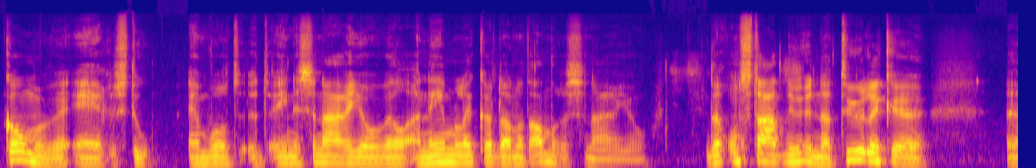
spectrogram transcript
komen we ergens toe. En wordt het ene scenario wel aannemelijker dan het andere scenario er ontstaat nu een natuurlijke. Uh,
